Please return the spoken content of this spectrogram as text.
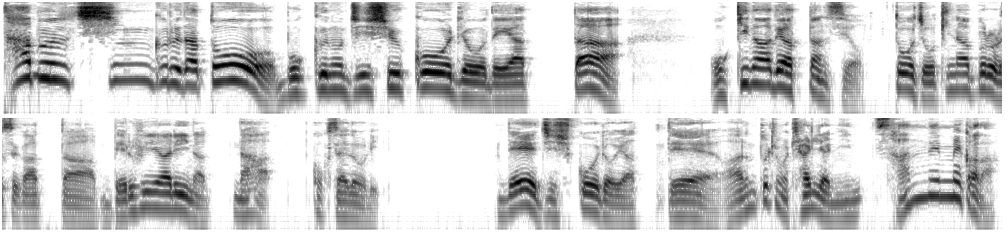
多分シングルだと、僕の自主工業でやった、沖縄でやったんですよ。当時沖縄プロレスがあったデルフィンアリーナ、那覇、国際通り。で、自主工業やって、あの時もキャリアに3年目かな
